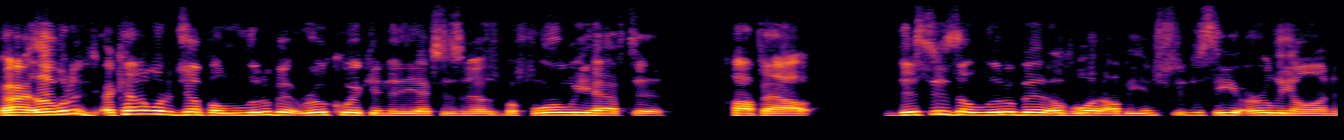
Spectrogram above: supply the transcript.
All right, I want to. I kind of want to jump a little bit real quick into the X's and O's before we have to hop out. This is a little bit of what I'll be interested to see early on.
